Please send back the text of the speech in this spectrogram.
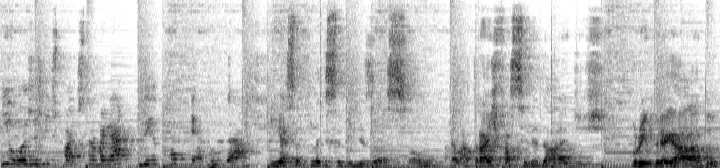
e hoje a gente pode trabalhar dentro de qualquer lugar. E essa flexibilização, ela traz facilidades para o empregado,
